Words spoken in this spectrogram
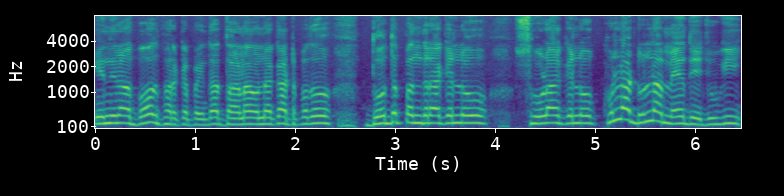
ਇਹਦੇ ਨਾਲ ਬਹੁਤ ਫ਼ਰਕ ਪੈਂਦਾ। ਦਾਣਾ ਉਹਨਾਂ ਘੱਟ ਪਦੋ। ਦੁੱਧ 15 ਕਿਲੋ 16 ਕਿਲੋ ਖੁੱਲਾ ਡੁੱਲਾ ਮੈਂ ਦੇ ਜੂਗੀ।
